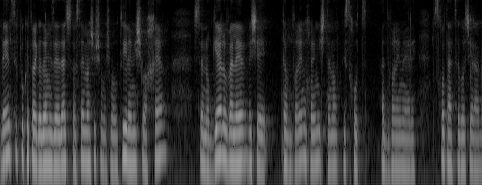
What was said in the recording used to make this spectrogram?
ואין סיפוק יותר גדול מזה, לדעת שאתה עושה משהו שהוא משמעותי למישהו אחר, שאתה נוגע לו בלב, ושגם דברים יכולים להשתנות בזכות הדברים האלה, בזכות ההצגות שלנו.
